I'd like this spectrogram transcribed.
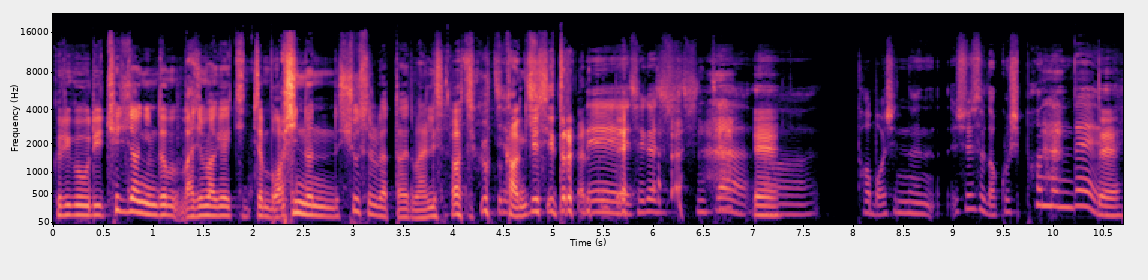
예, 예. 그리고 우리 최 주장님도 마지막에 진짜 멋있는 슛을 갖다가 날리셔가지고 제가- 강제시 들어가는데. 네, 제가 진짜 네. 어, 더 멋있는 슛을 넣고 싶었는데 네.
